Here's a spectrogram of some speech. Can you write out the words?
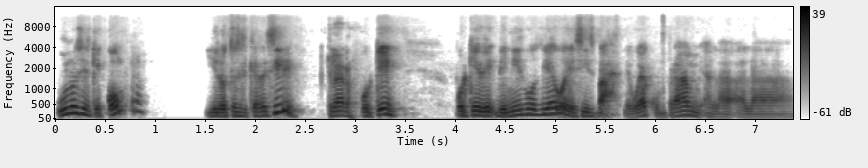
Uno es el que compra y el otro es el que recibe. Claro. ¿Por qué? Porque venís vos, Diego, y decís, va, le voy a comprar a la, a la,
